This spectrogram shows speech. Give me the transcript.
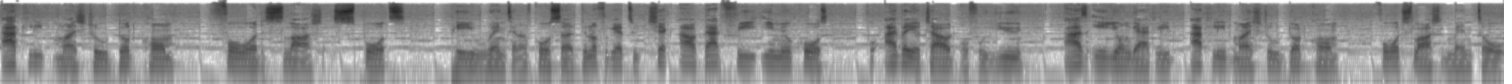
AthleteMaestro.com forward slash sports parenting. And of course, uh, do not forget to check out that free email course for either your child or for you as a young athlete. AthleteMaestro.com forward slash mental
